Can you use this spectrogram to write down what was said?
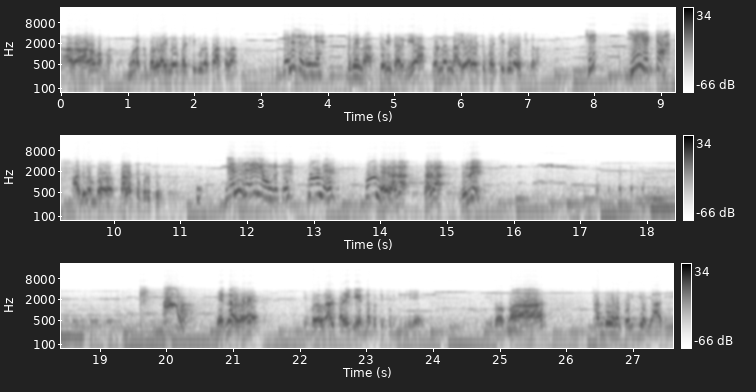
தாராளமா உனக்கு பதிலா இன்னொரு பட்லி கூட பார்க்கலாம். என்ன சொல்றீங்க? பின்ன ஜமீன்தார் இல்லையா? ஒண்ணுன்னா ஏழு எட்டு பட்லி கூட வச்சுக்கலாம். ஏன் எட்டா? அது நம்ம பலத்தை பொறுத்து இருக்கு. என்ன தைரியம் உங்களுக்கு? போங்க போங்க. ராதா ராதா நில்லு. என்ன? இவ்வளவு நாள் பழகி என்ன பத்தி புரிஞ்சுக்கலையே. இதோ பார் சந்தேகம் பெரிய வியாதி.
